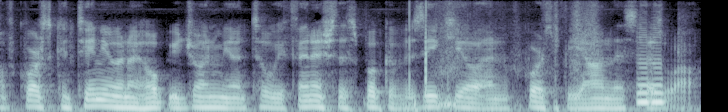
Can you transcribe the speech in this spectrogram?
of course, continue. And I hope you join me until we finish this book of Ezekiel and, of course, beyond this mm-hmm. as well.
